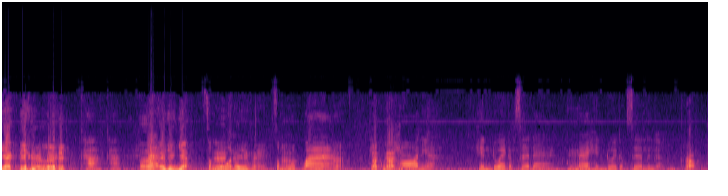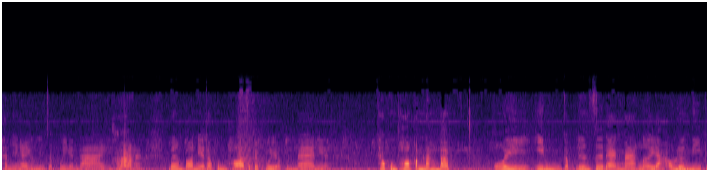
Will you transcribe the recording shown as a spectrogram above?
แยกเตียงกันเลยค่ะค่ะเอออะไอ้อย่างเงี้ยสมมุติเออใช่ยังไงสมมุติว่าอะหลัถ้ากคุณการยังพ่อไง เนี่ยเห็นด้วยกับเสื้อแดง คุอืณมแม่เห็นด้วยกับเสื้อเหลือง ครับ ทำยังไงก็ถึงจะคุยกันได้ใช่ไหมฮะ คะเบื้องต้นเนี่ยถ้าคุณพ่อจะไปคุยกับคุณแม่เนี่ย ถ้าคุณพ่อกำลังแบบ โอ้ยอินกับเรื่องเสื้อแดงมากเลยอยากเอาเรื่องนี้ไป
